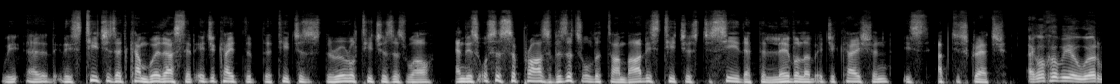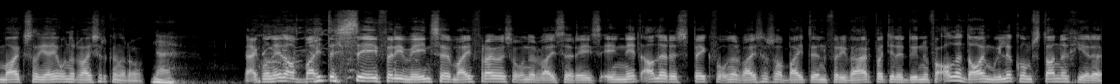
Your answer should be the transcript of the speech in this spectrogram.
We, uh, there's teachers that come with us that educate the, the teachers, the rural teachers as well. And there's also surprise visits all the time by these teachers to see that the level of education is up to scratch. Ek wil gou by jou hoor, Mike, sal jy onderwyser kan raak? No. Ja, ek wil net daar buite sê vir die mense, my vrou is 'n onderwyseres en net alle respek vir onderwysers daar buite en vir die werk wat julle doen en veral in daai moeilike omstandighede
